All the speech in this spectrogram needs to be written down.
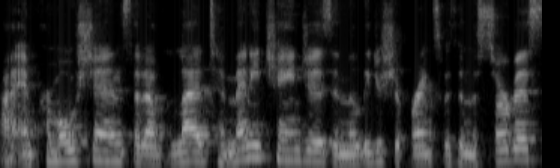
uh, and promotions that have led to many changes in the leadership ranks within the service.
